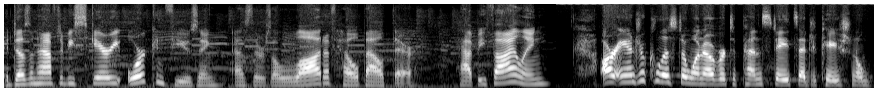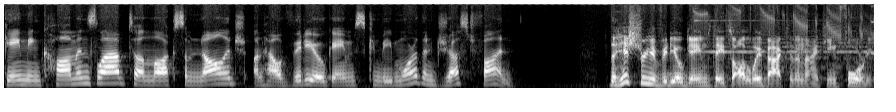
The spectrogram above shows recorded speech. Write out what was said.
It doesn't have to be scary or confusing, as there's a lot of help out there. Happy filing! Our Andrew Callisto went over to Penn State's Educational Gaming Commons Lab to unlock some knowledge on how video games can be more than just fun. The history of video games dates all the way back to the 1940s.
